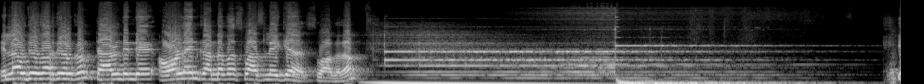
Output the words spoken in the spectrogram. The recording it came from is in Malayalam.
എല്ലാ ഉദ്യോഗാർത്ഥികൾക്കും ടാലന്റിന്റെ ഓൺലൈൻ കറണ്ട് അഫയേഴ്സ് ക്ലാസ്സിലേക്ക് സ്വാഗതം.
